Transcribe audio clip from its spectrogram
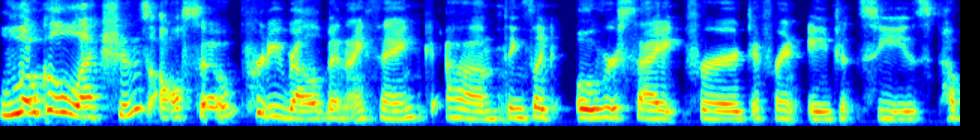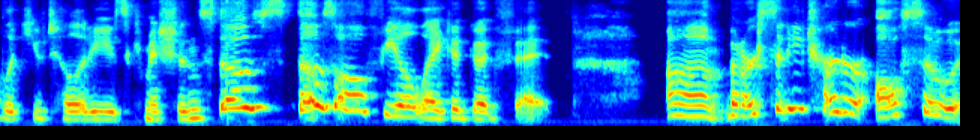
local elections also pretty relevant i think. Um, things like oversight for different agencies public utilities commissions those those all feel like a good fit. Um, but our city charter also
